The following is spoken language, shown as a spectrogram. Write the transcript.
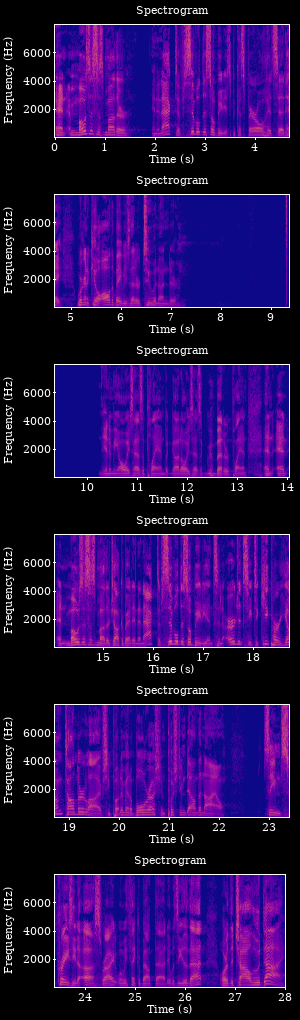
And, and Moses' mother, in an act of civil disobedience, because Pharaoh had said, hey, we're going to kill all the babies that are two and under. The enemy always has a plan, but God always has a better plan. And, and, and Moses' mother, Jochebed, in an act of civil disobedience and urgency to keep her young toddler alive, she put him in a bulrush and pushed him down the Nile. Seems crazy to us, right, when we think about that. It was either that or the child would die.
